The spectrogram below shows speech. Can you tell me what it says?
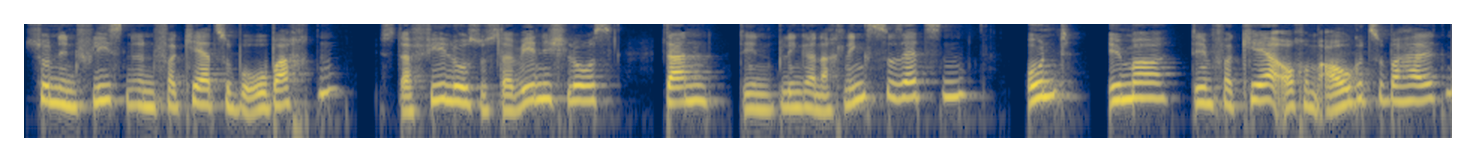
schon den fließenden Verkehr zu beobachten. Ist da viel los, ist da wenig los? Dann den Blinker nach links zu setzen und immer den Verkehr auch im Auge zu behalten.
